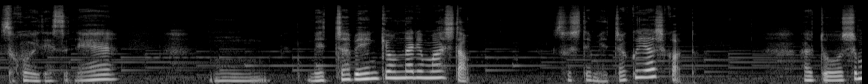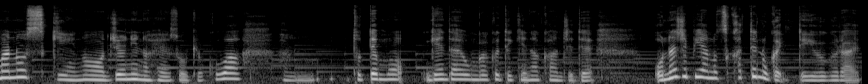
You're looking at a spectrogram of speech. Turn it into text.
すごいですね。うん。めっちゃ勉強になりました。そしてめっちゃ悔しかった。あとシマノスキーの12の変奏曲はあのとても現代音楽的な感じで同じピアノ使ってんのかいっていうぐらい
